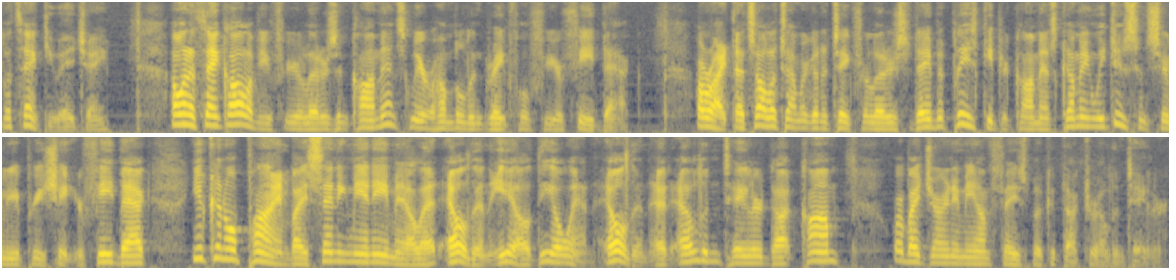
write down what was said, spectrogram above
Well, thank you, AJ. I want to thank all of you for your letters and comments. We are humbled and grateful for your feedback. All right, that's all the time we're going to take for letters today, but please keep your comments coming. We do sincerely appreciate your feedback. You can opine by sending me an email at Eldon, E-L-D-O-N, Eldon at eldontaylor.com, or by joining me on Facebook at Dr. Eldon Taylor.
